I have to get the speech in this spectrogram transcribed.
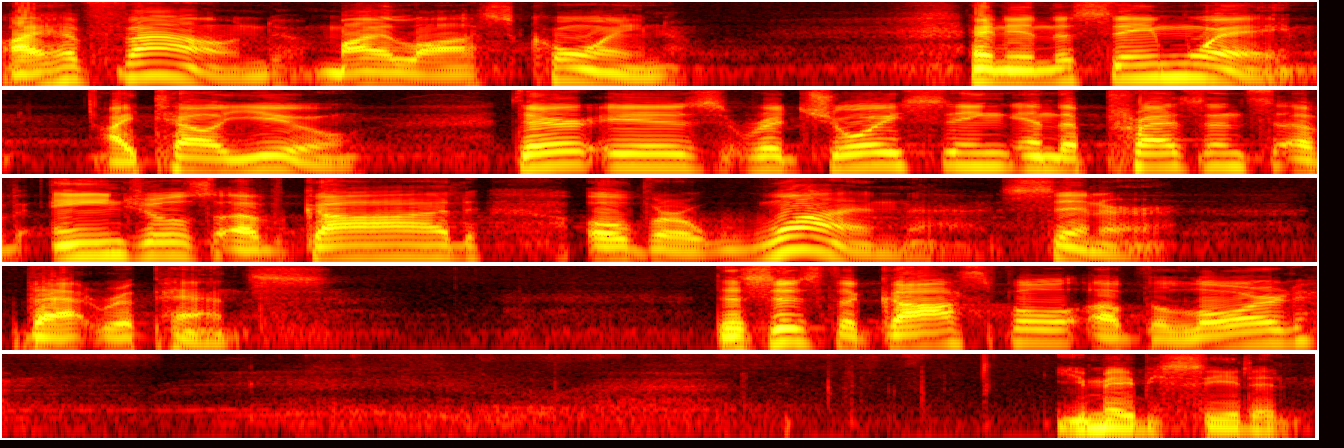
I have found my lost coin. And in the same way, I tell you, there is rejoicing in the presence of angels of God over one sinner that repents. This is the gospel of the Lord. You may be seated.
